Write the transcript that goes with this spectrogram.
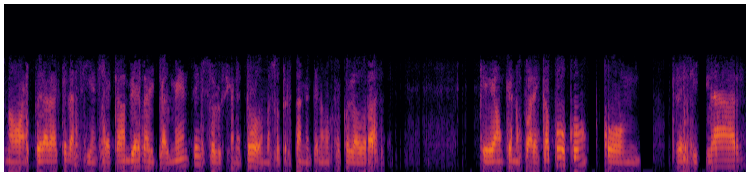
no esperar a que la ciencia cambie radicalmente y solucione todo. Nosotros también tenemos que colaborar. Que aunque nos parezca poco, con reciclar,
